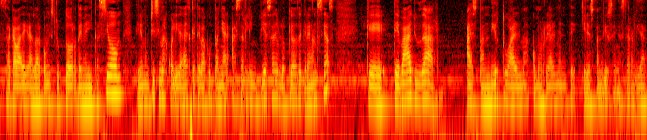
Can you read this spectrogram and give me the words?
se acaba de graduar como instructor de meditación, tiene muchísimas cualidades que te va a acompañar a hacer limpieza de bloqueos de creencias, que te va a ayudar a expandir tu alma como realmente quiere expandirse en esta realidad.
